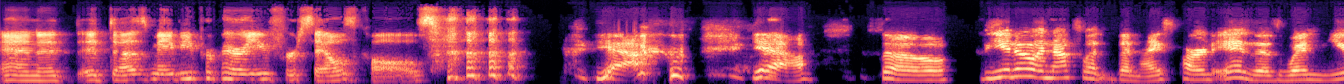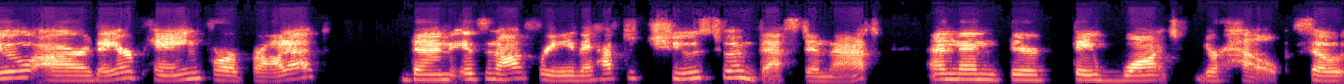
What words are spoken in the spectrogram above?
And it, it does maybe prepare you for sales calls. yeah. yeah. So, you know, and that's what the nice part is, is when you are, they are paying for a product, then it's not free. They have to choose to invest in that. And then they're, they want your help. So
